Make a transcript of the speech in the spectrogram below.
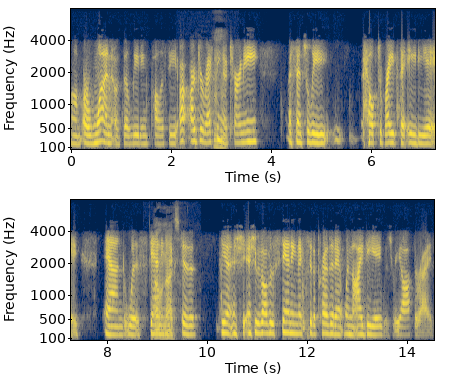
um, or one of the leading policy. Our, our directing mm-hmm. attorney essentially helped write the ADA and was standing oh, nice. next to the yeah, and she and she was also standing next to the president when the IDEA was reauthorized.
